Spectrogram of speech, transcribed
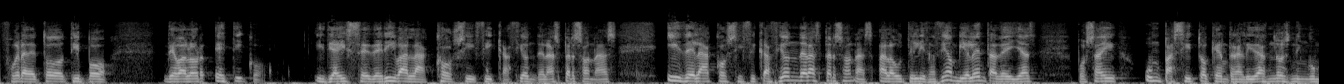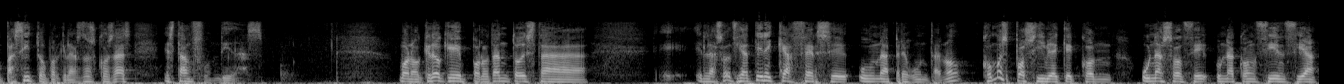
fuera de todo tipo de valor ético. Y de ahí se deriva la cosificación de las personas y de la cosificación de las personas a la utilización violenta de ellas, pues hay un pasito que en realidad no es ningún pasito, porque las dos cosas están fundidas. Bueno, creo que por lo tanto esta, eh, la sociedad tiene que hacerse una pregunta, ¿no? ¿Cómo es posible que con una, una conciencia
